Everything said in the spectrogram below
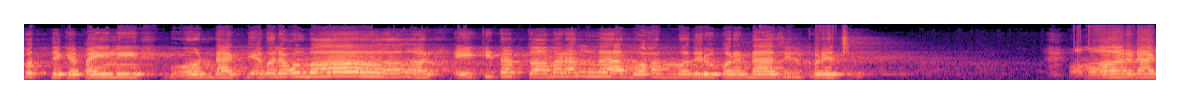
কোত্থেকে পাইলি? বোন ডাক দিয়ে বলে, ওমর, এই কিতাব তো আমার আল্লাহ মুহাম্মদের উপর নাজিল করেছে। আমার ডাক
